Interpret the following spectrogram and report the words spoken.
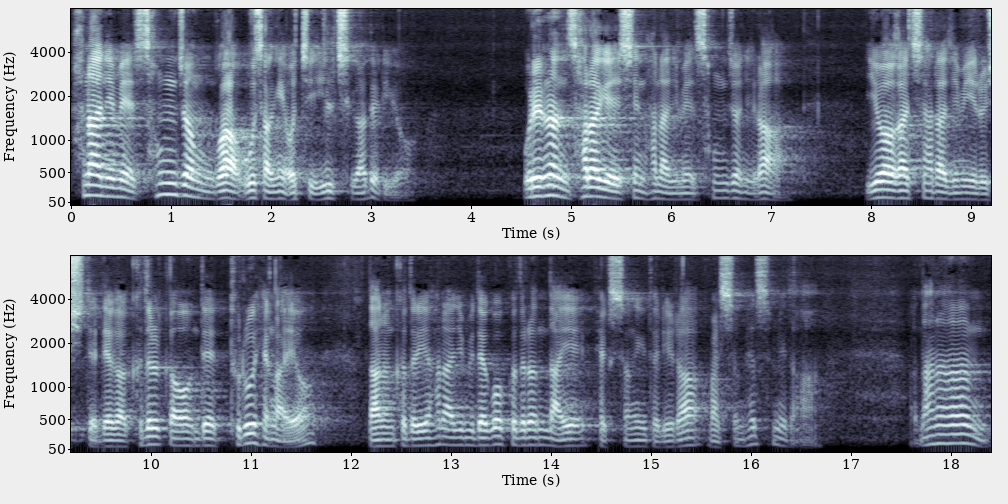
하나님의 성전과 우상이 어찌 일치가 되리요. 우리는 살아계신 하나님의 성전이라 이와 같이 하나님이 이르시되 내가 그들 가운데 두루 행하여 나는 그들이 하나님이 되고 그들은 나의 백성이 되리라 말씀했습니다. 나는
